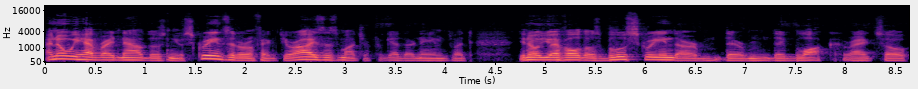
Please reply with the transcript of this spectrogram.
I know we have right now those new screens that don't affect your eyes as much. I forget their names, but you know you have all those blue screens or they they block right, so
